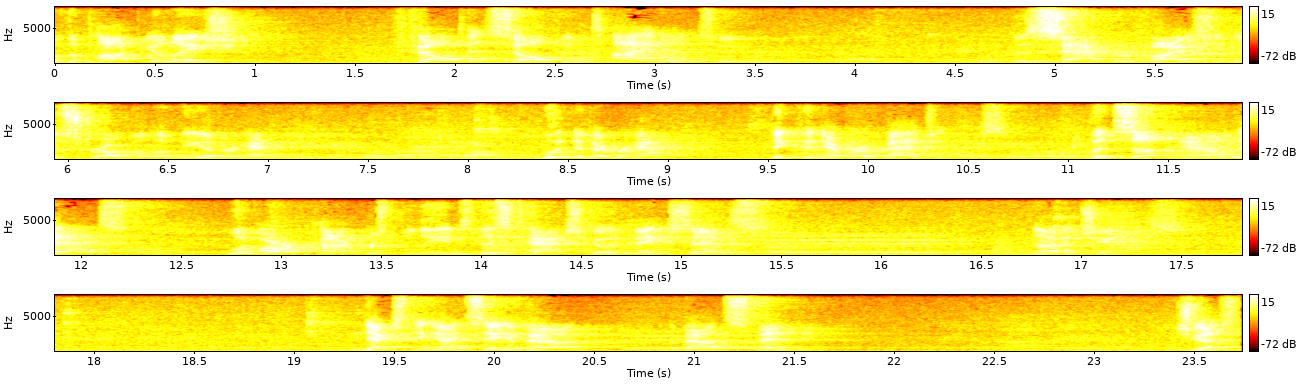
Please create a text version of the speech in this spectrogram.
of the population felt itself entitled to the sacrifice and the struggle of the other half. Wouldn't have ever happened. They could never have imagined this. But somehow that's what our Congress believes this tax code makes sense. Not a chance. Next thing I'd say about, about spending. Just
